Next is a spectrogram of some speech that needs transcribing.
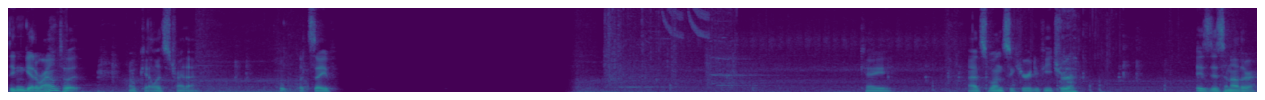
Didn't get around to it. Okay, let's try that. Oop, let's save. Okay. That's one security feature. Is this another?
